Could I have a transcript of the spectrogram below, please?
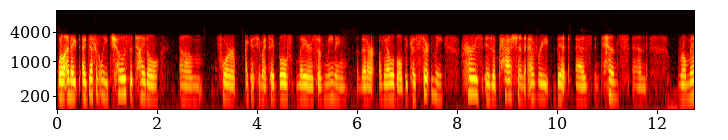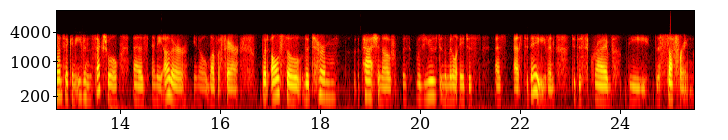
Well, and I, I definitely chose the title um, for, I guess you might say, both layers of meaning that are available, because certainly hers is a passion every bit as intense and romantic and even sexual as any other, you know, love affair. But also the term, the passion of, was, was used in the Middle Ages as as today even to describe the the sufferings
